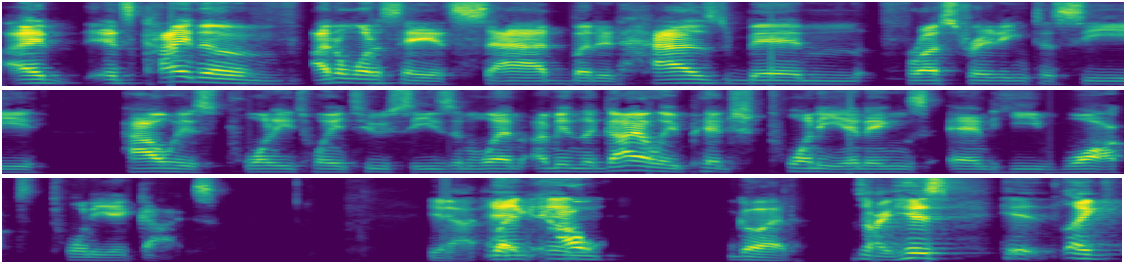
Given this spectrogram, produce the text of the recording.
I it's kind of I don't want to say it's sad, but it has been frustrating to see how his 2022 season went. I mean, the guy only pitched 20 innings and he walked 28 guys. Yeah, like and, how? And, go ahead. Sorry, his, his like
